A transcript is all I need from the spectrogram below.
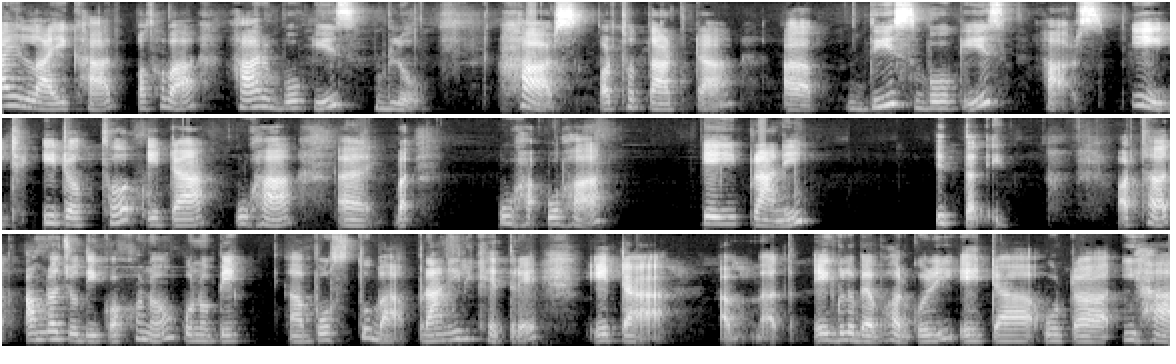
আই লাইক হার অথবা her book is blue. Hers অর্থ তারটা। This book is hers. It it অর্থ এটা, উহা উহা উহা, এই প্রাণী, ইত্যাদি। অর্থাৎ আমরা যদি কখনো কোনো ব্যক্তি বস্তু বা প্রাণীর ক্ষেত্রে এটা এগুলো ব্যবহার করি। এটা, ওটা, ইহা,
